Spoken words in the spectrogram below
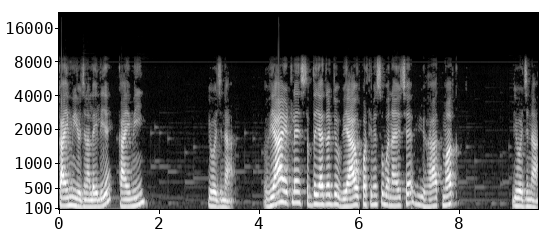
કાયમી યોજના લઈ લઈએ, કાયમી યોજના. વ્યા એટલે શબ્દ યાદ રાખજો, વ્યા ઉપરથી મેં શું બનાવ્યું છે? વ્યૂહાત્મક યોજના.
